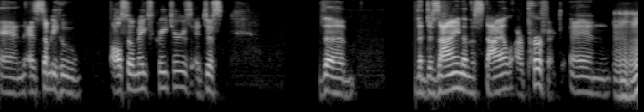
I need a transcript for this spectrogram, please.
and as somebody who also makes creatures it just the the design and the style are perfect. And hmm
